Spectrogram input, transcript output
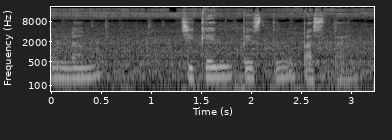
করলাম, চিকেন পেস্তো পাস্তা।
